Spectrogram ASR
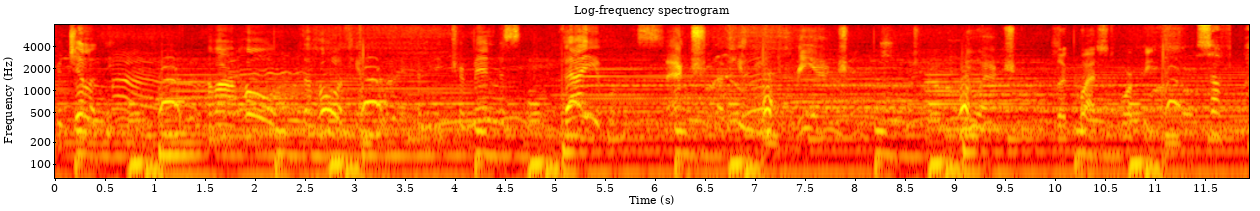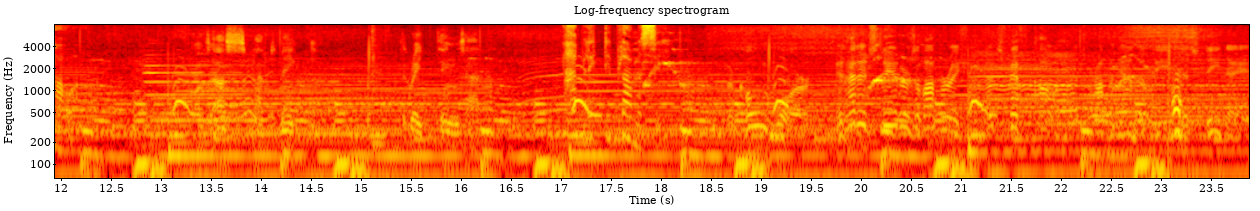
fragility of our whole, the whole of human life, and the tremendous valuableness Action of human life. reactions, which lead to new actions. The quest for peace. Soft Power. And us have to make the great things happen. Public Diplomacy. The Cold War, it had its theaters of operation, its fifth column, its propaganda feed, its D-Day,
